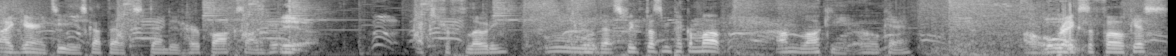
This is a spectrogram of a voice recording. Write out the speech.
I guarantee he's got that extended hurt box on hit. Yeah. Extra floaty. Ooh, that sweep doesn't pick him up. Unlucky. Oh, okay. Oh, Ooh. breaks the focus.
